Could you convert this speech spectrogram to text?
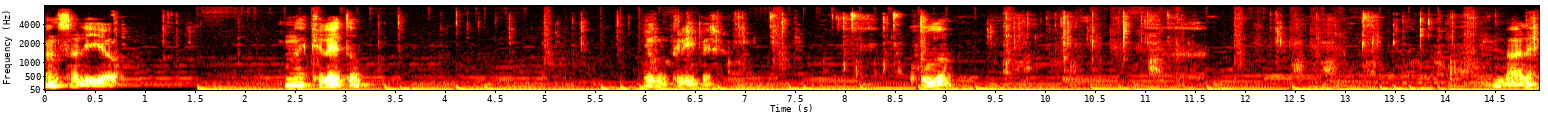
Han salido un esqueleto y un creeper. Vale.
